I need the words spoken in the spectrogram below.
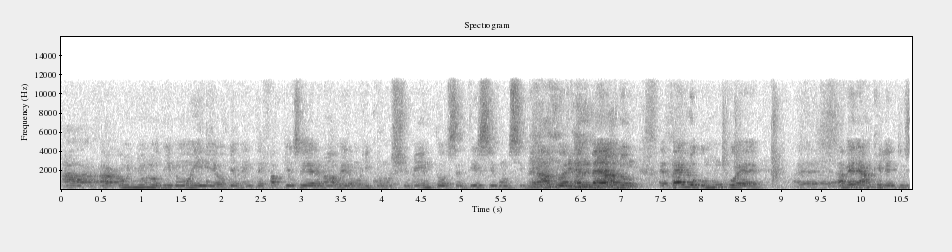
a, a ognuno di noi ovviamente fa piacere no, avere un riconoscimento, sentirsi considerato, è, bello, è bello comunque eh, avere anche l'entusiasmo.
